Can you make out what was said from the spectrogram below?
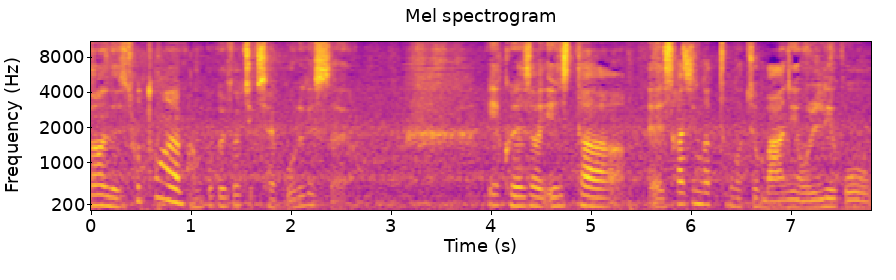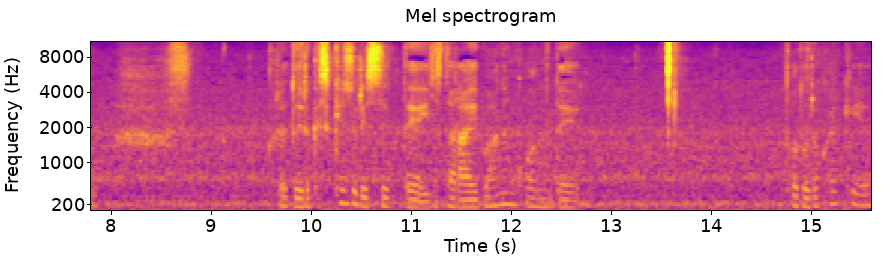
나 근데 소통하는 방법을 솔직히 잘 모르겠어요. 예, 그래서 인스타에 사진 같은 거 좀 많이 올리고 그래도 이렇게 스케줄 있을 때 인스타 라이브 하는 건데 더 노력할게요.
